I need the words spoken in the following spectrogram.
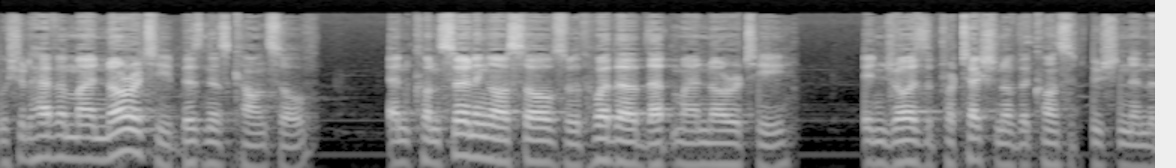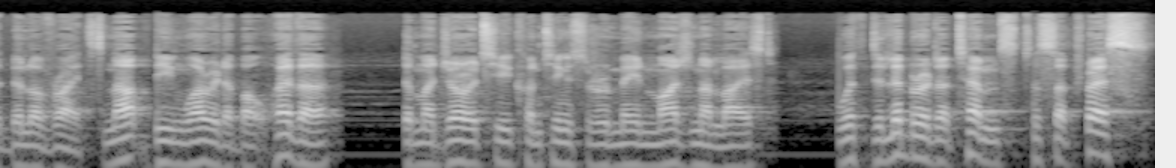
We should have a minority business council and concerning ourselves with whether that minority enjoys the protection of the Constitution and the Bill of Rights, not being worried about whether the majority continues to remain marginalized with deliberate attempts to suppress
